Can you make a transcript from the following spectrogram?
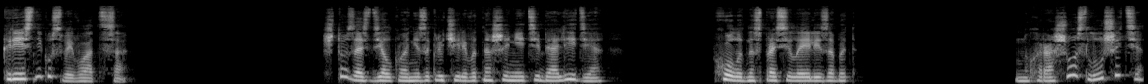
крестнику своего отца. Что за сделку они заключили в отношении тебя, Лидия? холодно спросила Элизабет. Ну хорошо, слушайте.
